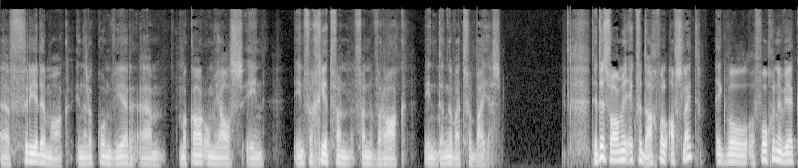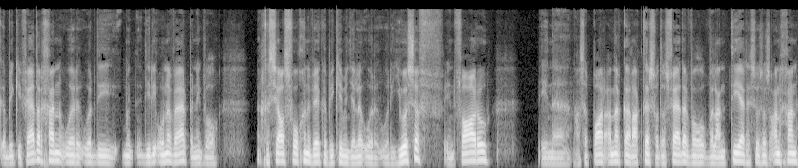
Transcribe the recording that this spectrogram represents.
uh vrede maak en hulle kon weer ehm um, mekaar omhels en en vergeet van van wraak en dinge wat verby is. Dit is waarmee ek vandag wil afsluit. Ek wil volgende week 'n bietjie verder gaan oor oor die met hierdie onderwerp en ek wil gesels volgende week 'n bietjie met julle oor oor Josef en Farao en uh, daar's 'n paar ander karakters wat ons verder wil wil hanteer soos ons aangaan.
